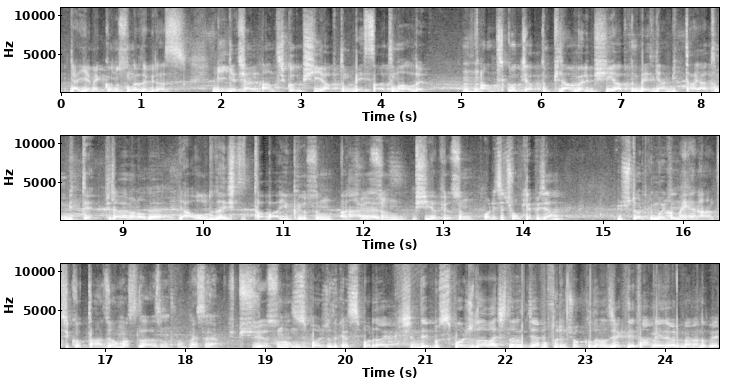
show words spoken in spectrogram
ya yemek konusunda da biraz bir geçen antrikot bir şey yaptım. 5 saatimi aldı. Antrikot yaptım, pilav böyle bir şey yaptım. Be- Yani bitti, hayatım bitti. Pilav hemen oldu ya. Ya oldu da işte tabağı yıkıyorsun, açıyorsun, bir şey yapıyorsun. Onun için çok yapacağım. 3-4 gün boyunca Ama yani antrikot taze olması lazım mesela. Pişiriyorsun onu. Sporculuk ya. Sporda bak şimdi bu sporculuğa başlanınca bu fırın çok kullanılacak diye tahmin ediyorum ben Anıl Bey.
